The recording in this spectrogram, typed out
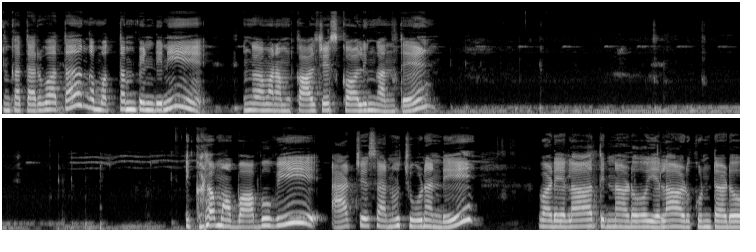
ఇంకా తర్వాత ఇంకా మొత్తం పిండిని ఇంకా మనం కాల్ చేసుకోవాలి ఇంక అంతే. ఇక్కడ మా బాబువి యాడ్ చేశాను చూడండి. వాడు ఎలా తిన్నాడో ఎలా ఆడుకుంటాడో.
